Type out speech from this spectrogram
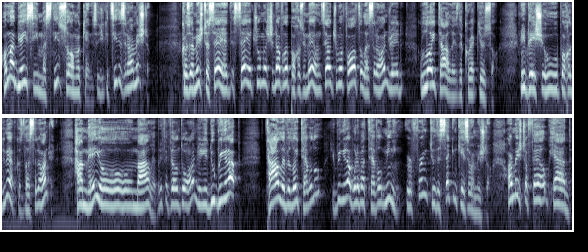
So you can see this in our Mishnah. Because our Mishnah said, say a truma shenafle pachas mimeon, say a truma falls to less than a hundred, loy tal is the correct yurso. Because less than a hundred. Hameyo male. But if it fell into a hundred, you do bring it up. Tale veloy tevelu. You bring it up. What about tevel? Meaning, referring to the second case of our Mishnah. Our Mishnah fell, we had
